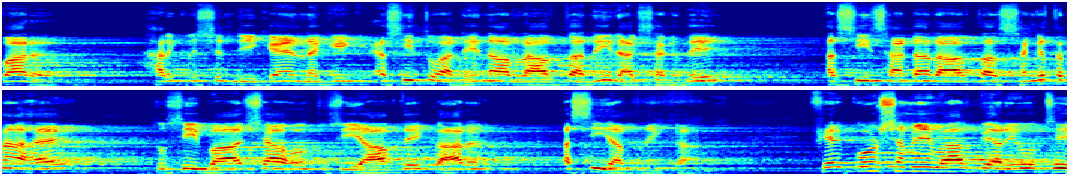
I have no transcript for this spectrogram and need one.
ਪਰ ਹਰਿਕ੍ਰਿਸ਼ਨ ਜੀ ਕਹਿਣ ਲੱਗੇ ਕਿ ਅਸੀਂ ਤੁਹਾਡੇ ਨਾਲ ਰਾਬਤਾ ਨਹੀਂ ਰੱਖ ਸਕਦੇ। ਅਸੀਂ ਸਾਡਾ ਰਾਬਤਾ ਸੰਗਤ ਨਾਲ ਹੈ। ਤੁਸੀਂ ਬਾਦਸ਼ਾਹ ਹੋ, ਤੁਸੀਂ ਆਪਦੇ ਘਰ, ਅਸੀਂ ਆਪਣੇ ਘਰ। ਫਿਰ ਕੁਝ ਸਮੇਂ ਬਾਅਦ ਪਿਆਰੇ, ਉੱਥੇ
